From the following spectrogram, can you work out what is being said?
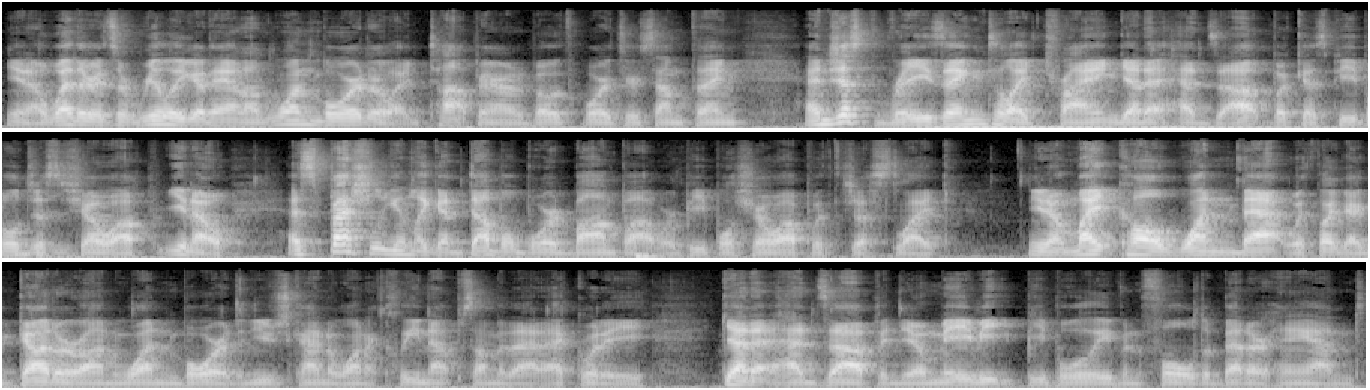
you know, whether it's a really good hand on one board or like top pair on both boards or something, and just raising to like try and get it heads up because people just show up, you know, especially in like a double board bomb pot where people show up with just like, you know, might call one bet with like a gutter on one board, and you just kind of want to clean up some of that equity, get it heads up, and you know, maybe people will even fold a better hand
